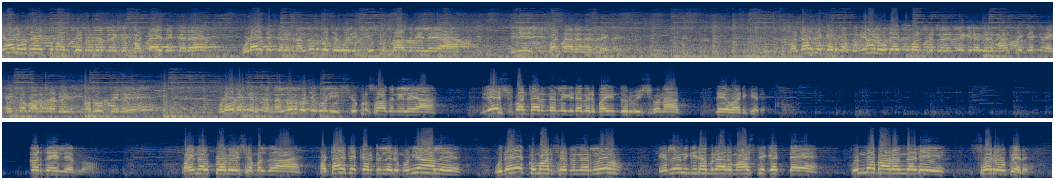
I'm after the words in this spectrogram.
ಮುನ್ಯಾಲ್ ಉದಯ ಕುಮಾರ್ ಶೆಟ್ಟರ್ನಲ್ಲಿಗೆ ಪಟ್ಟಾಯಿದಕ್ಕರೆ ಉಡಾಯಿದಕ್ಕರೆ ನಲ್ಲೂರು ಬಜಗೋಳಿ ಶಿವಪ್ರಸಾದ್ ನಿಲಯ, ದಿನೇಶ್ ಭಂಡಾರನಲ್ಲಿಗೆ ಪಟ್ಟಾಯಿದಕ್ಕರದ ಮುನ್ಯಾಲ್ ಉದಯ ಕುಮಾರ್ ಶೆಟ್ಟರ್ನಲ್ಲಿಗೆ ಬೇರೆ ಮಾಸಿಕಟ್ಟೆ ಗುಂಡಬಾರ ನಡಿ ಸ್ವರೂಪೇರೆ ಉಡಾಯಿದಕ್ಕರದ ನಲ್ಲೂರು ಬಜಗೋಳಿ ಶಿವಪ್ರಸಾದ್ ನಿಲಯ, ದಿನೇಶ್ ಭಂಡಾರನಲ್ಲಿಗೆ ಬೇರೆ ಬೈಂದೂರು ವಿಶ್ವನಾಥ್ ದೇವಾಡಿಗೆರೆ ಸ್ಪರ್ಧೆಯಲ್ಲಿರಲು ಫೈನಲ್ ಪ್ರವೇಶ ಮಲ್ದ ಪಟಾಯ್ದ ಕರ್ಟಲೇರಿ ಮುನಿಯಾಲ್ ಉದಯ ಕುಮಾರ್ ಗಿಡ ಇರ್ಲೇನ್ ಮಾಸ್ತಿ ಮಾಸ್ತಿಕಟ್ಟೆ ಕುಂದಬಾರಂದಡಿ ಸ್ವರೂಪೇರೆ.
